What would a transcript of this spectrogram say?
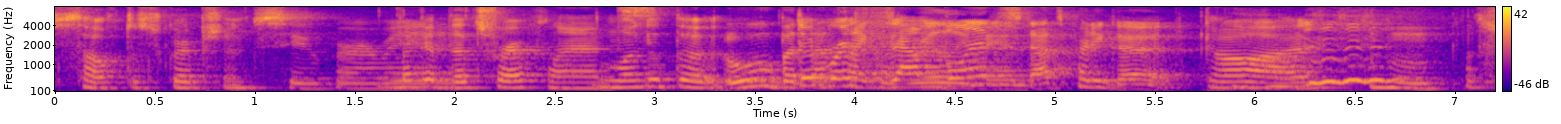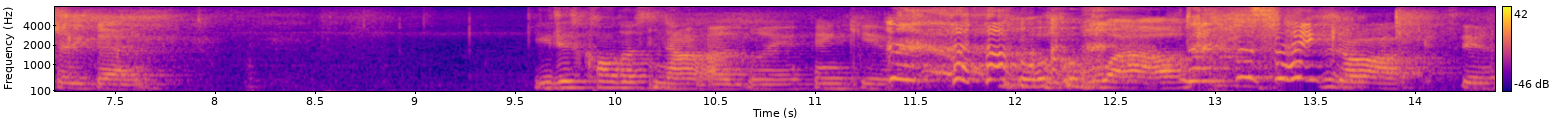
Self description. Super. Look at the triplets. Look at the. Ooh, but the that's like really resemblance. mid. That's pretty good. God. That's pretty good. You just called us not ugly. Thank you. wow. It's like Shocked. Yeah.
